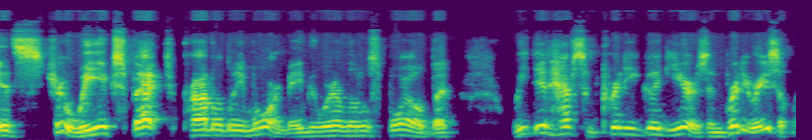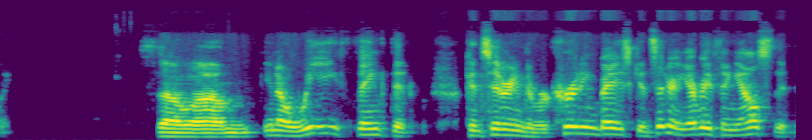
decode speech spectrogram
it's true. We expect probably more. Maybe we're a little spoiled, but we did have some pretty good years and pretty recently. So, um, you know, we think that considering the recruiting base, considering everything else, that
